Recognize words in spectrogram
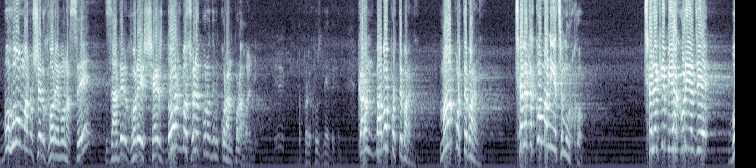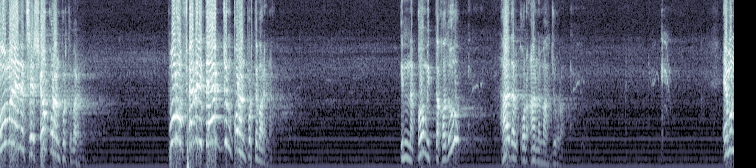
বহু মানুষের ঘর এমন আছে, যাদের ঘরে শেষ দশ বছরে কোনোদিন কোরআন পড়া হয়নি। আপনারা খোঁজ নিয়ে দেখেন। কারণ বাবা পড়তে পারে না, মা পড়তে পারে না, ছেলেটাকেও মানিয়েছে মূর্খ। ছেলেকে বিয়া করিয়ে যে বৌমা এনেছে, সেও কোরআন পড়তে পারে না। পুরো ফ্যামিলিতে একজন কোরআন পড়তে পারে না। এমন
